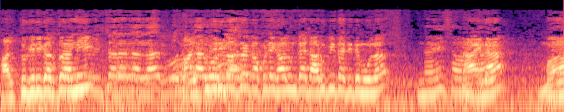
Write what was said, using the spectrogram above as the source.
फालतूगिरी करतोय आम्ही? फालतूगिरी करतोय कपडे घालून काय दारू पितात तिथे मुलं? नाही ना? Ma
